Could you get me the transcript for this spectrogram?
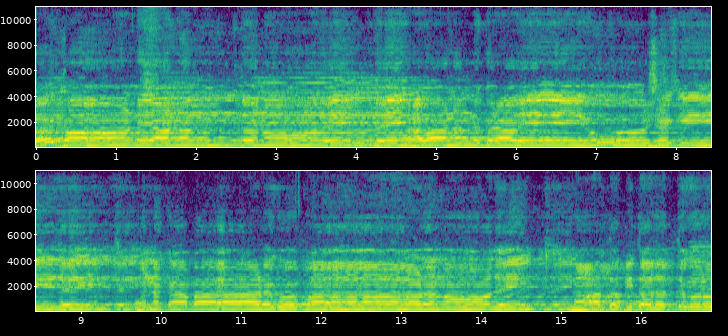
અખંડ આનંદનો આવાનંદ કરાવે શકી જય ઉનકા બાળ ગોપાળનો જય માત પિતા દત્ત ગુરુ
